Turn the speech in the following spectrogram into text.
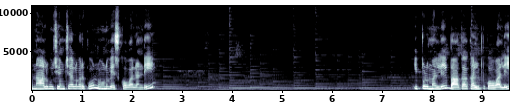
నాలుగు చెంచాల వరకు నూనె వేసుకోవాలండి. ఇప్పుడు మళ్ళీ బాగా కలుపుకోవాలి.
